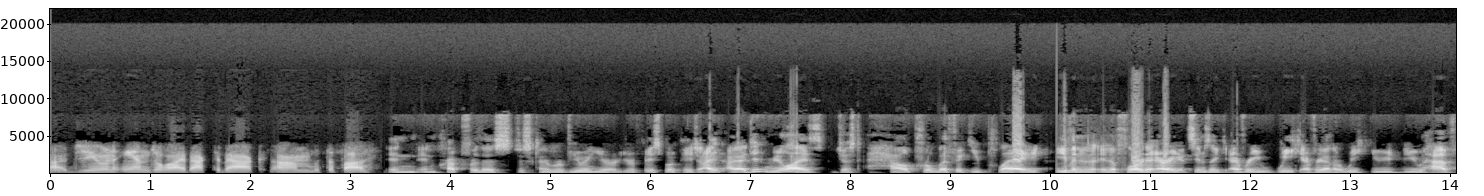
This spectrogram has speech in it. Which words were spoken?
uh, June and July back to back um, with the fuss. in in prep for this, just kind of reviewing your your Facebook page, I I didn't realize just how prolific you play, even in, in the Florida area. It seems like every week, every other week, you you have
